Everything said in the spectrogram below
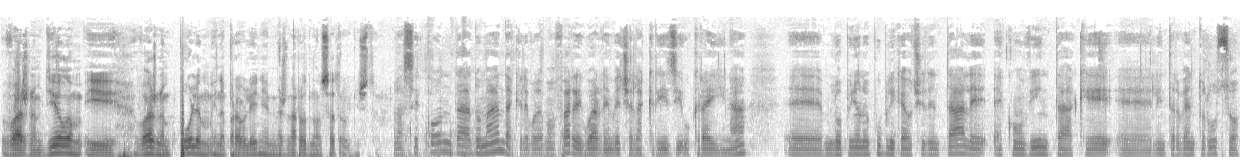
важным делом и важным полем и направлением международного сотрудничества. La seconda domanda che le volevamo fare riguarda invece la crisi ucraina. Eh, l'opinione pubblica occidentale è convinta che eh, l'intervento russo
